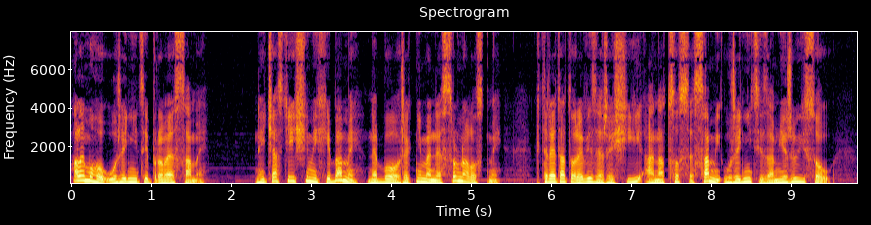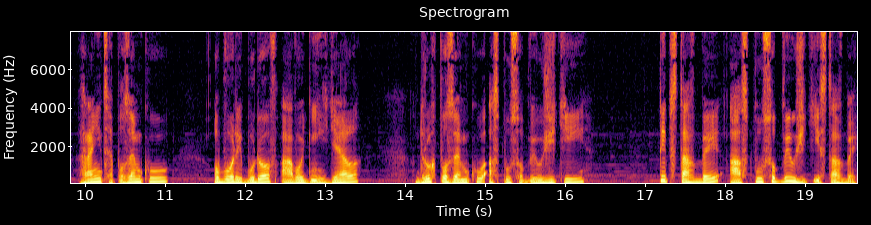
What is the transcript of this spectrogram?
ale mohou úředníci provést sami. Nejčastějšími chybami nebo řekněme nesrovnalostmi které tato revize řeší a na co se sami úředníci zaměřují, jsou hranice pozemků, obvody budov a vodních děl, druh pozemku a způsob využití, typ stavby a způsob využití stavby.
